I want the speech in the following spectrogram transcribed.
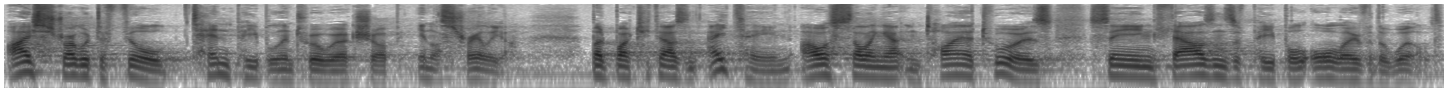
I struggled to fill 10 people into a workshop in Australia. But by 2018, I was selling out entire tours, seeing thousands of people all over the world,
